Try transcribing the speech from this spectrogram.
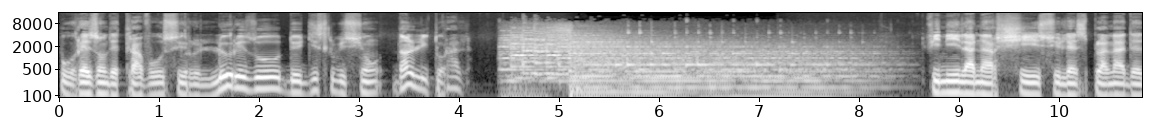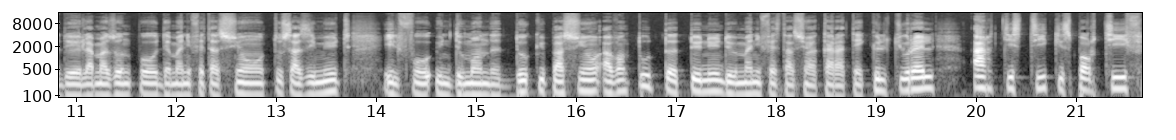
pour raison des travaux sur le réseau de distribution dans le littoral. Fini l'anarchie sur l'esplanade de l'Amazon pour des manifestations tous azimuts. Il faut une demande d'occupation avant toute tenue de manifestation à caractère culturel, artistique, sportif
